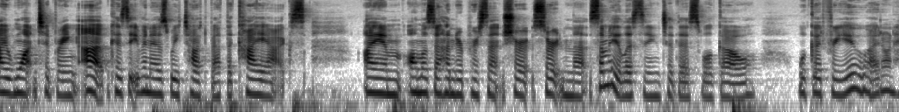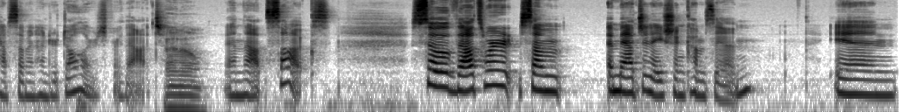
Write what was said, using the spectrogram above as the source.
I want to bring up because even as we talked about the kayaks, I am almost 100% sure, certain that somebody listening to this will go, Well, good for you. I don't have $700 for that. I know. And that sucks. So that's where some imagination comes in, in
